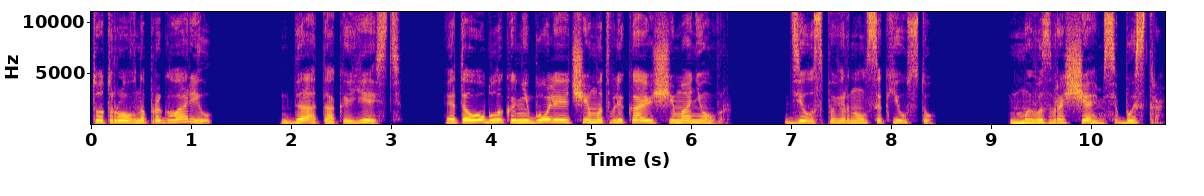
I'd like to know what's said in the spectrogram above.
тот ровно проговорил. «Да, так и есть. Это облако не более чем отвлекающий маневр». Диос повернулся к Юсту. «Мы возвращаемся, быстро.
